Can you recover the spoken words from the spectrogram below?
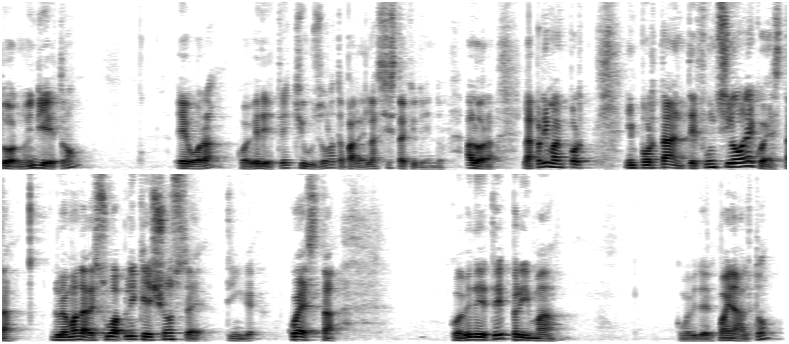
Torno indietro e ora, come vedete, chiuso, la tapparella si sta chiudendo. Allora, la prima import importante funzione è questa. Dobbiamo andare su Application Setting, questa. Come vedete prima come vedete qua in alto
